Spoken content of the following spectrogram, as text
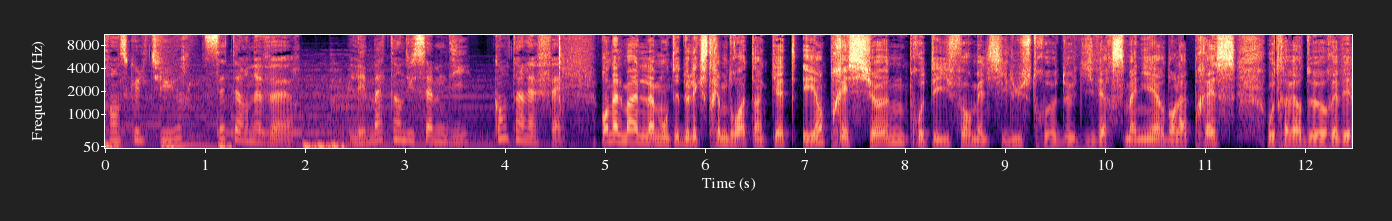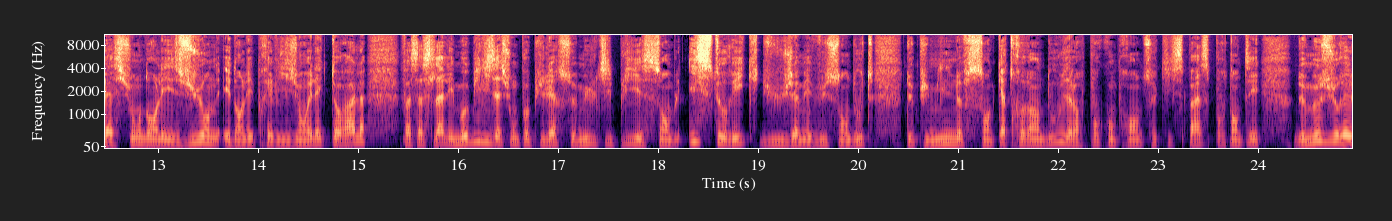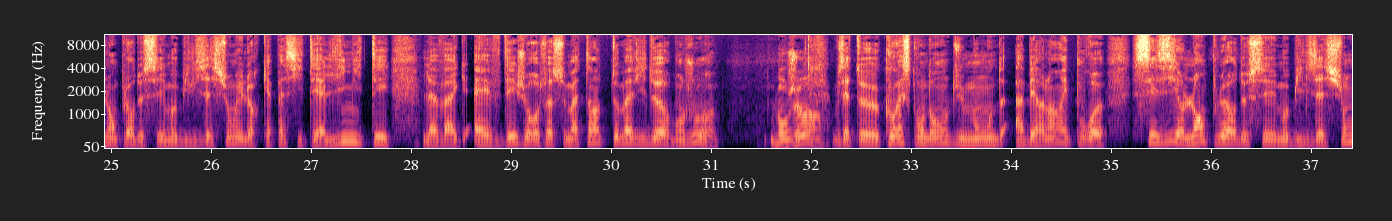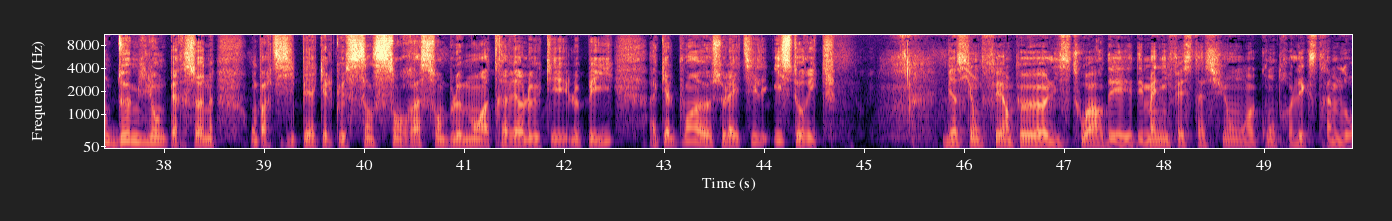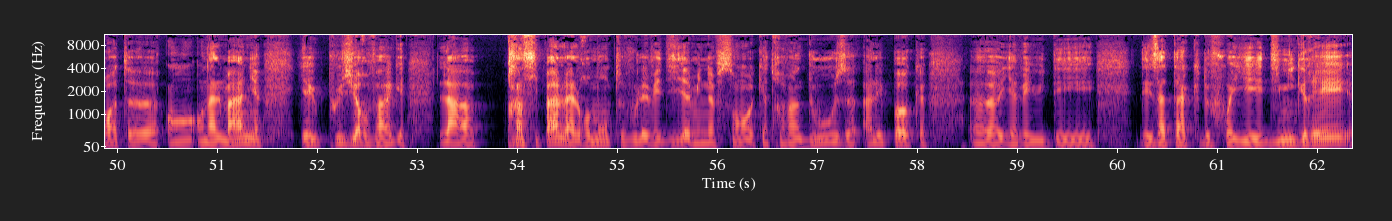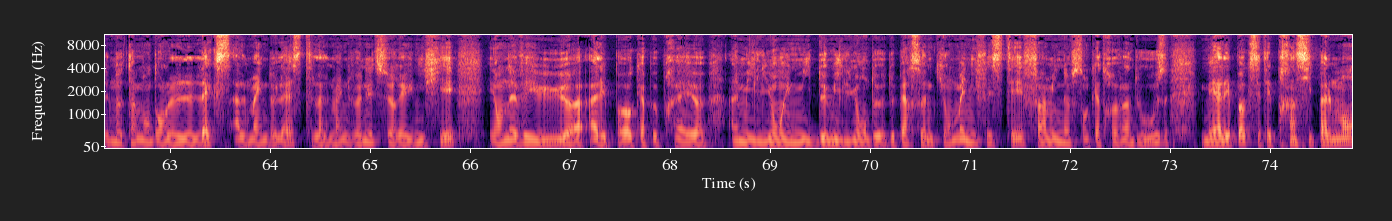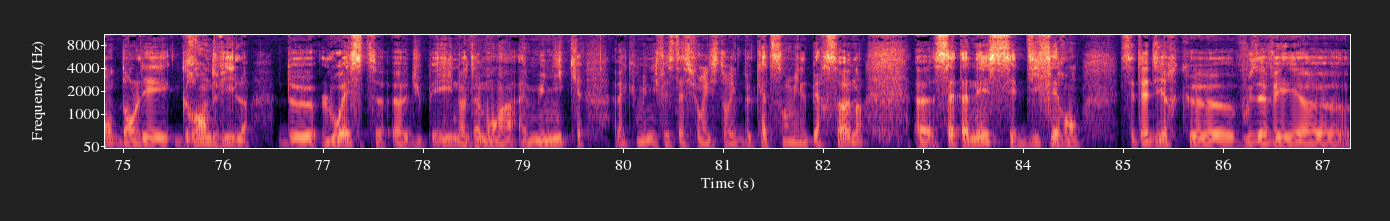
France Culture, 7h-9h. Les matins du samedi, Quentin l'a fait. En Allemagne, la montée de l'extrême droite inquiète et impressionne. Protéiforme, elle s'illustre de diverses manières dans la presse, au travers de révélations, dans les urnes et dans les prévisions électorales. Face à cela, les mobilisations populaires se multiplient et semblent historiques, du jamais vu sans doute depuis 1992. Alors pour comprendre ce qui se passe, pour tenter de mesurer l'ampleur de ces mobilisations et leur capacité à limiter la vague AFD, je reçois ce matin Thomas Wider. Bonjour. Bonjour. Vous êtes euh, correspondant du Monde à Berlin et pour euh, saisir l'ampleur de ces mobilisations, 2 millions de personnes ont participé à quelques 500 rassemblements à travers le, le pays. À quel point euh, cela est-il historique? Eh Bien, si on fait un peu l'histoire des, manifestations contre l'extrême droite en, en, Allemagne, il y a eu plusieurs vagues. La principale, elle remonte, vous l'avez dit, à 1992. À l'époque, euh, il y avait eu des, des attaques de foyers d'immigrés, notamment dans l'ex-Allemagne de l'Est. L'Allemagne venait de se réunifier et on avait eu euh, à l'époque à peu près euh, un million et demi, deux millions de, de personnes qui ont manifesté fin 1992. Mais à l'époque, c'était principalement dans les grandes villes de l'ouest du pays, notamment à, à, Munich, avec une manifestation historique de 400 000 personnes. cette année, c'est différent. C'est-à-dire que vous avez euh,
